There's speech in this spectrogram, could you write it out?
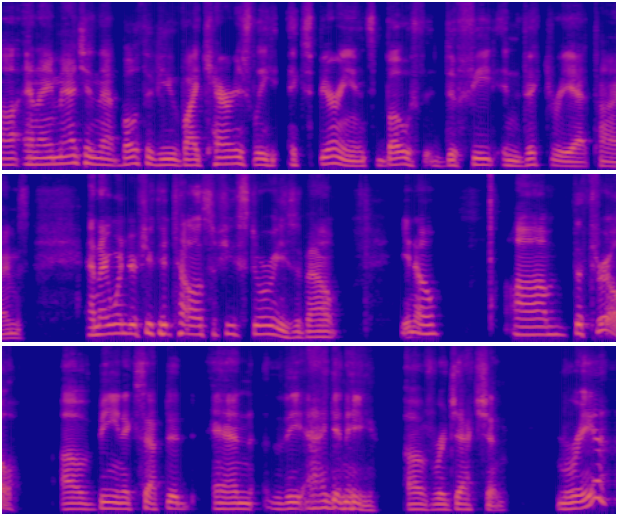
Uh, and I imagine that both of you vicariously experience both defeat and victory at times. And I wonder if you could tell us a few stories about you know, um, the thrill of being accepted and the agony of rejection. Maria?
